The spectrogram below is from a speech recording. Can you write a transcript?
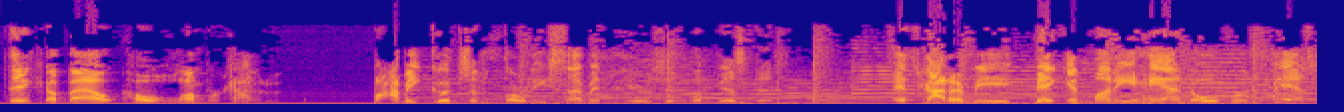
think about oh lumber, God, Bobby Goodson, 37 years in the business. It's got to be making money hand over fist.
